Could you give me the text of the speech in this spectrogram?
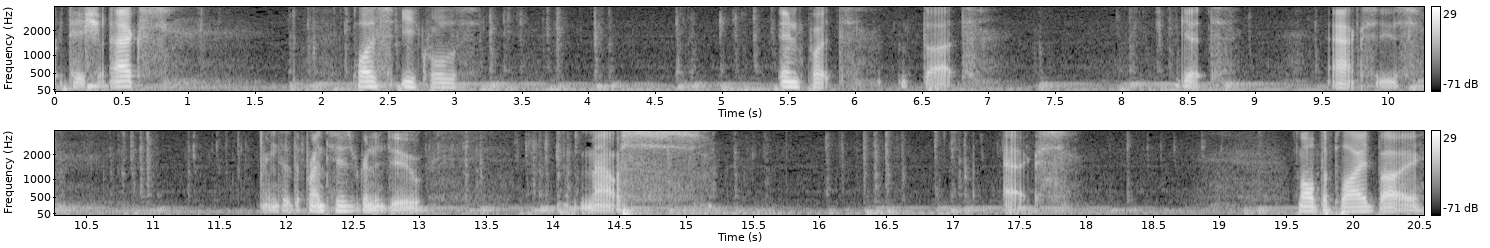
rotation x plus equals input dot get axes. Into the parentheses, we're going to do mouse x multiplied by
